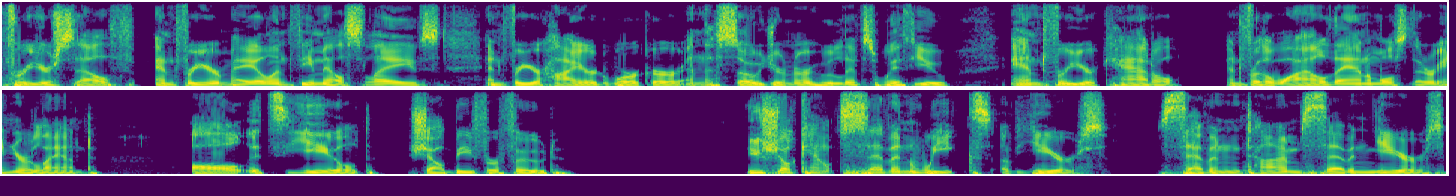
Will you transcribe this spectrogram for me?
for yourself and for your male and female slaves, and for your hired worker and the sojourner who lives with you, and for your cattle, and for the wild animals that are in your land. All its yield shall be for food. You shall count seven weeks of years, seven times seven years,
